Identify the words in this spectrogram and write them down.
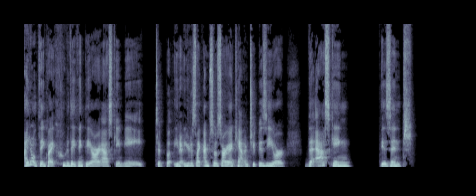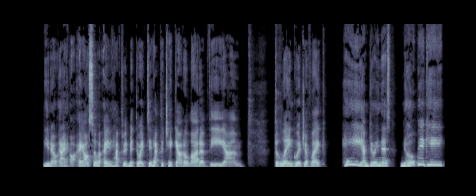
I don't think like, who do they think they are asking me to, you know, you're just like, I'm so sorry, I can't, I'm too busy. Or the asking isn't, you know, I, I also, I have to admit though, I did have to take out a lot of the, um, the language of like, hey, I'm doing this, no biggie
